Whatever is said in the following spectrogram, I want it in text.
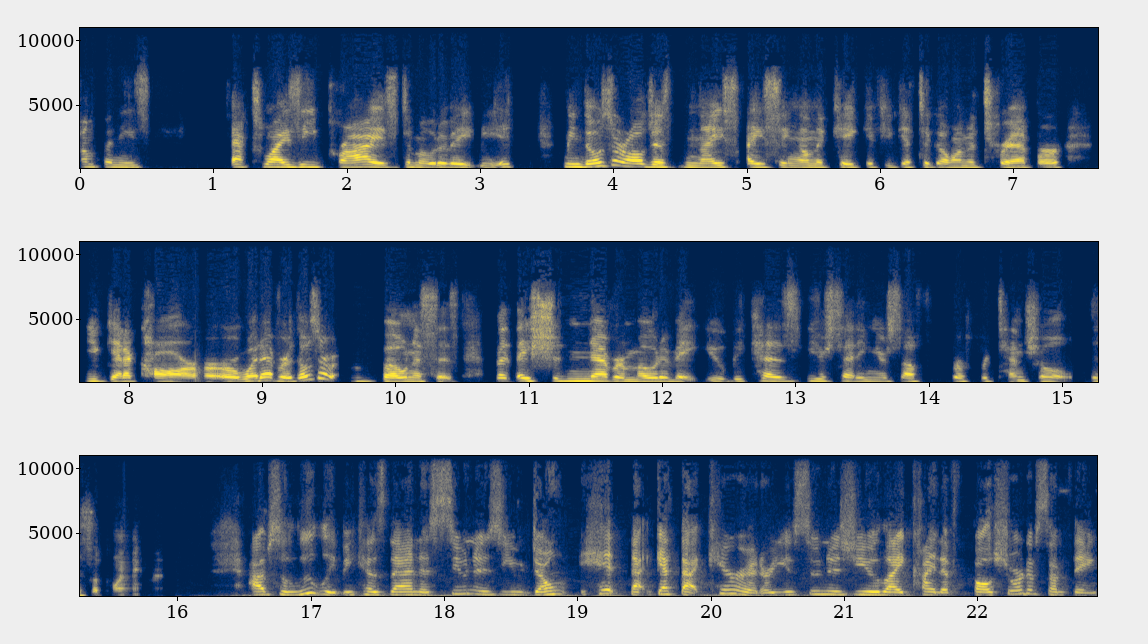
company's XYZ prize to motivate me, it, I mean, those are all just nice icing on the cake if you get to go on a trip or you get a car or whatever. Those are bonuses, but they should never motivate you because you're setting yourself for potential disappointment. Absolutely, because then as soon as you don't hit that, get that carrot, or as soon as you like kind of fall short of something,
